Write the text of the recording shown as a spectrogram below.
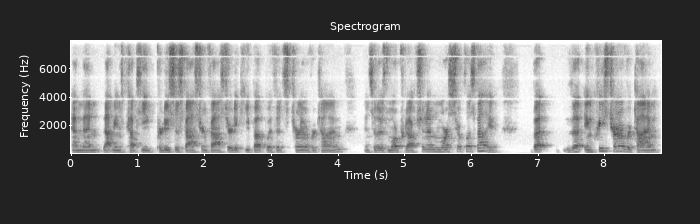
and then that means Pepsi produces faster and faster to keep up with its turnover time. And so there's more production and more surplus value. But the increased turnover time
